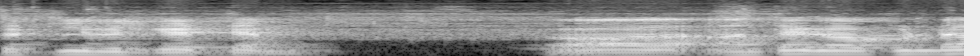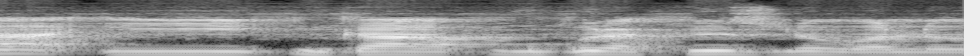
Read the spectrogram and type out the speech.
settle will get them అంతేకాకుండా ఈ ఇంకా ముగ్గురు అక్యూజ్లు వాళ్ళు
